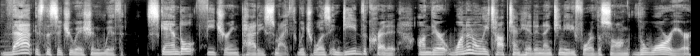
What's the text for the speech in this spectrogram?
That is the situation with Scandal featuring Patty Smyth, which was indeed the credit on their one and only top 10 hit in 1984, the song The Warrior.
